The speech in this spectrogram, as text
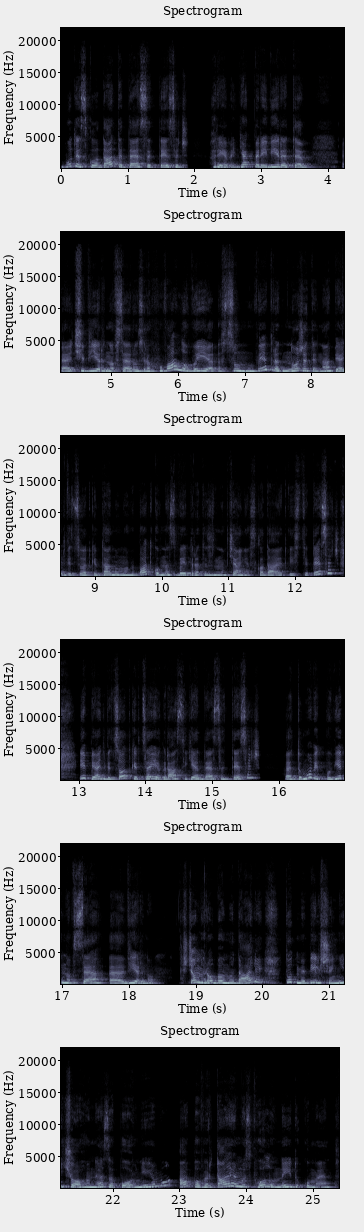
буде складати 10 тисяч гривень. Як перевірити, е, чи вірно все розрахувало, ви суму витрат множите на 5%. В даному випадку в нас витрати за навчання складають 200 тисяч, і 5% це якраз є 10 тисяч, Е, тому відповідно все е, вірно. Що ми робимо далі? Тут ми більше нічого не заповнюємо, а повертаємось в головний документ.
